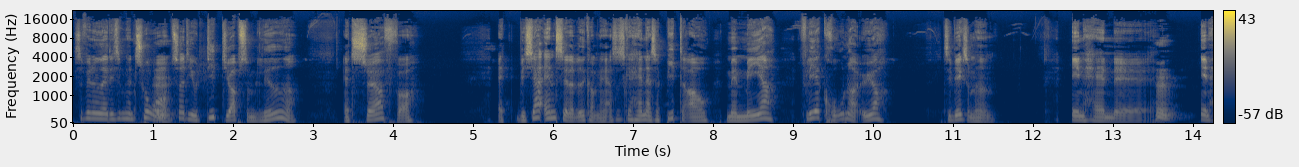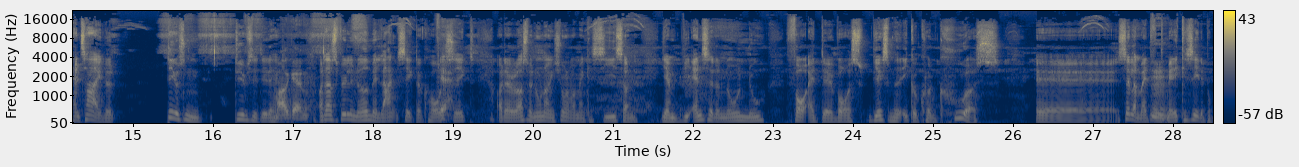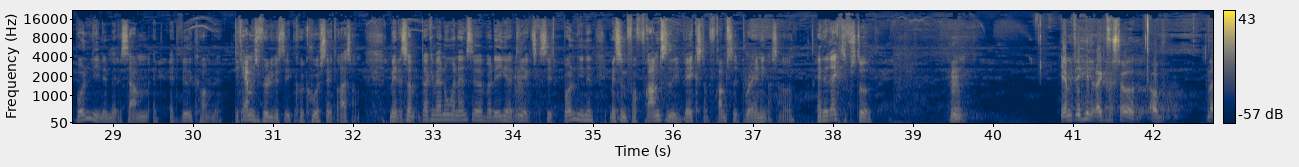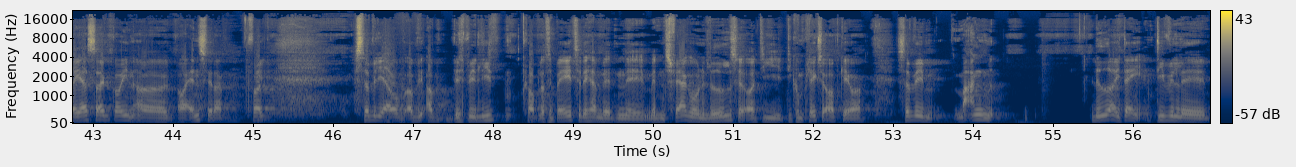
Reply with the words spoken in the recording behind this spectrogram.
Så finder ud af, at det er simpelthen to mm. år, så er det jo dit job som leder, at sørge for, at hvis jeg ansætter vedkommende her, så skal han altså bidrage med mere, flere kroner og øre til virksomheden, end han, øh, mm. end han tager i løn. Det er jo sådan dybest set det, det her. Meget gerne. Og der er selvfølgelig noget med lang sigt og kort ja. sigt, og der vil også være nogle organisationer, hvor man kan sige sådan, jamen vi ansætter nogen nu, for at øh, vores virksomhed ikke går konkurs, øh, selvom at mm. man ikke kan se det på bundlinjen med det samme, at, at vedkommende, det kan man selvfølgelig, hvis det er en konkurs, det drejer sig om, men altså, der kan være nogle, man ansætter, hvor det ikke er direkte skal ses på bundlinjen, men sådan for fremtidig vækst og fremtidig branding og sådan noget. Er det rigtigt forstået? Hmm. Jamen, det er helt rigtigt forstået, og når jeg så går ind og, og ansætter folk, så vil jeg jo, og, vi, og hvis vi lige kobler tilbage til det her med den, øh, med den tværgående ledelse og de, de komplekse opgaver, så vil mange ledere i dag, de vil, øh,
